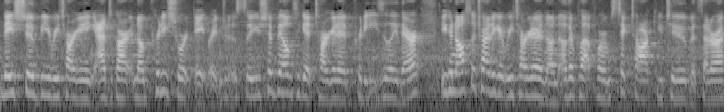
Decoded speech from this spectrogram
they should be retargeting add to cart and on pretty short date ranges. So you should be able to get targeted pretty easily there. You can also try to get retargeted on other platforms, TikTok, YouTube, etc.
